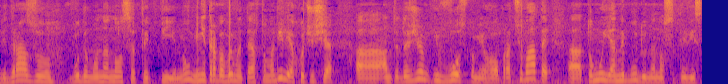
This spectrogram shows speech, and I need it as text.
Відразу будемо наносити піну. Мені треба вимити автомобіль, я хочу ще а, антидождем і воском його опрацювати, а, тому я не буду наносити віск.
